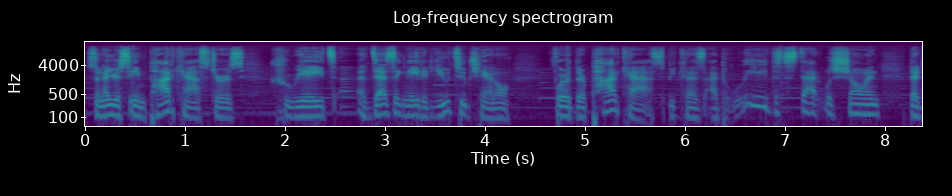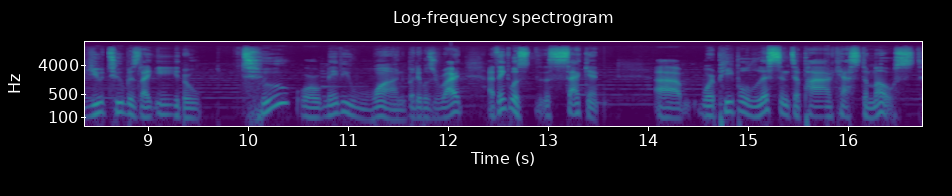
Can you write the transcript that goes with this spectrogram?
So now you're seeing podcasters create a designated YouTube channel for their podcast because I believe the stat was showing that YouTube is like either two or maybe one, but it was right. I think it was the second uh, where people listen to podcasts the most.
